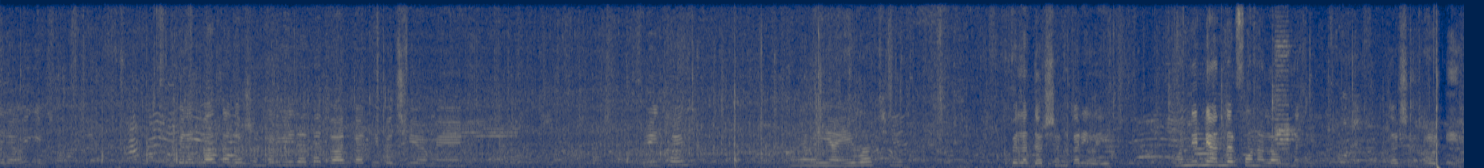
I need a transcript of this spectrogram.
મંદિરે આવી ગઈ છું પહેલાં દ્વારકા દર્શન કરી લીધા હતા. દ્વારકાથી પછી અમે ફ્રી થઈ. અને અહીંયા એવા છીએ. પહેલાં દર્શન કરી લઈએ. મંદિરની અંદર ફોન અલાઉડ નથી. દર્શન કરી લઈએ.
